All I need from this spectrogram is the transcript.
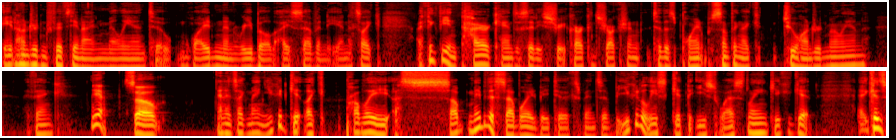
859 million to widen and rebuild I-70 and it's like I think the entire Kansas City streetcar construction to this point was something like 200 million, I think. Yeah. So And it's like, man, you could get like probably a sub maybe the subway would be too expensive, but you could at least get the east-west link. You could get eh, cuz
